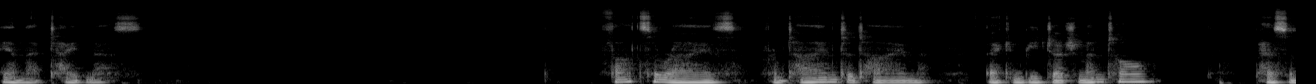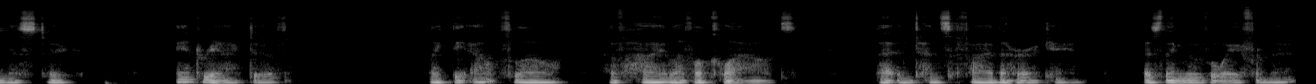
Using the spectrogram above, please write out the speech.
and that tightness. Thoughts arise from time to time that can be judgmental, pessimistic, and reactive, like the outflow of high level clouds that intensify the hurricane as they move away from it.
